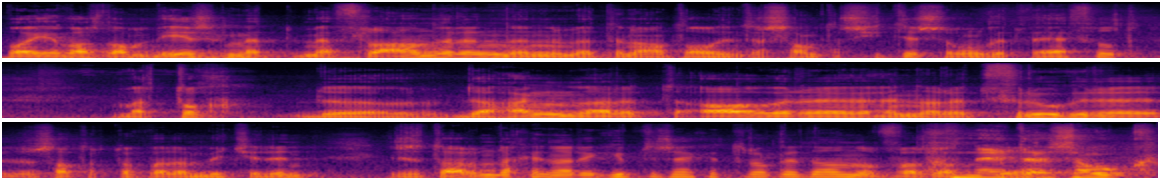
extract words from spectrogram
je was dan bezig met, met Vlaanderen en met een aantal interessante sites, ongetwijfeld. Maar toch, de, de hang naar het oudere en naar het vroegere, dat zat er toch wel een beetje in. Is het daarom dat je naar Egypte bent getrokken dan? Of was dat, nee, dat is ook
